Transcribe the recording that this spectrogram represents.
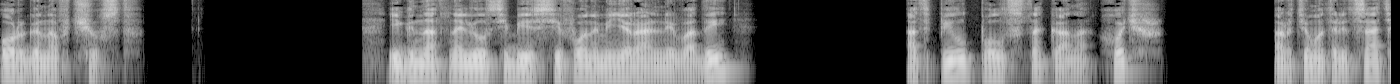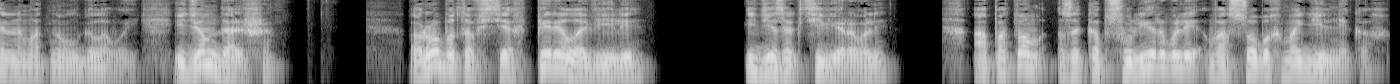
органов чувств. Игнат налил себе из сифона минеральной воды – Отпил полстакана. Хочешь? Артем отрицательно мотнул головой. Идем дальше. Роботов всех переловили и дезактивировали, а потом закапсулировали в особых могильниках.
